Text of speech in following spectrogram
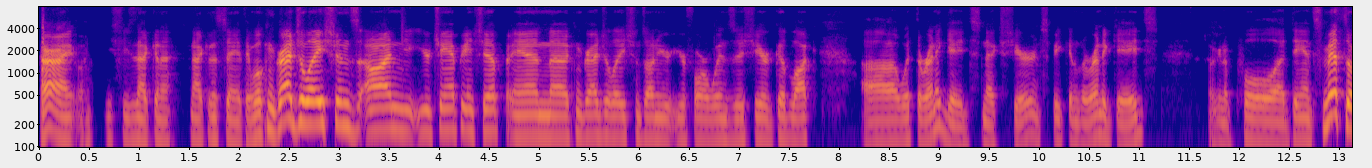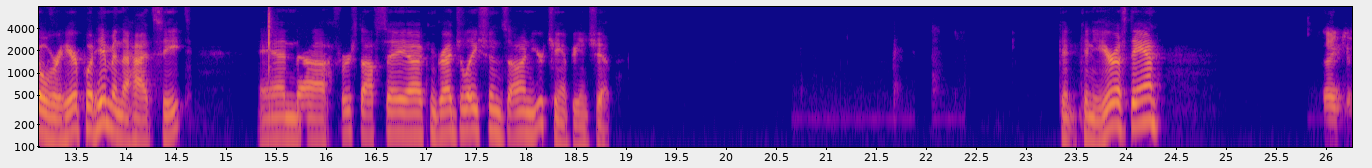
All right. She's not gonna not gonna say anything. Well, congratulations on your championship and uh, congratulations on your, your four wins this year. Good luck uh, with the Renegades next year. And speaking of the Renegades, we're gonna pull uh, Dan Smith over here, put him in the hot seat, and uh, first off, say uh, congratulations on your championship. Can Can you hear us, Dan? Thank you.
